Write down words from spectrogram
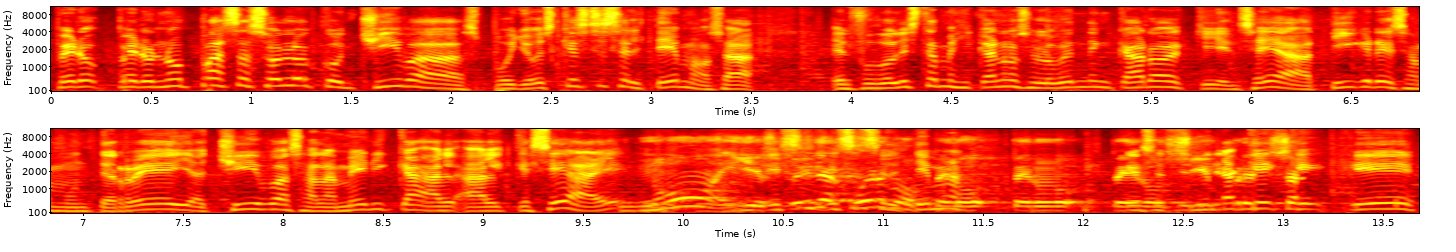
Pero, pero no pasa solo con Chivas, pollo, es que este es el tema, o sea, el futbolista mexicano se lo venden caro a quien sea, a Tigres, a Monterrey, a Chivas, al América, al, que sea, ¿eh? No, y estoy de acuerdo, pero, pero, pero siempre que, que,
